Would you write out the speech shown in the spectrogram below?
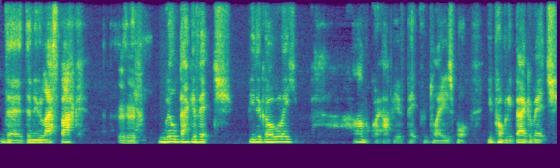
the the new left back. Mhm. Will Begovic be the goalie? I'm quite happy if Pickford plays, but you probably Begovic,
